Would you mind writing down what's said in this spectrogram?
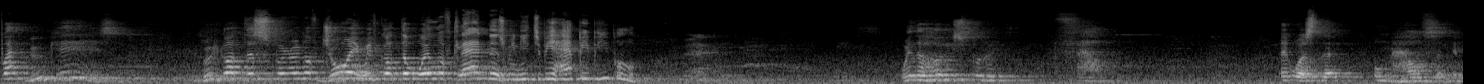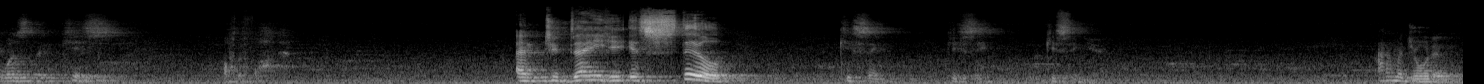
but who cares? We've got the spirit of joy. We've got the oil of gladness. We need to be happy people. Amen. When the Holy Spirit fell, it was the umhelsen, it was the kiss of the Father. And today He is still kissing, kissing, kissing you. Adam Jordan.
